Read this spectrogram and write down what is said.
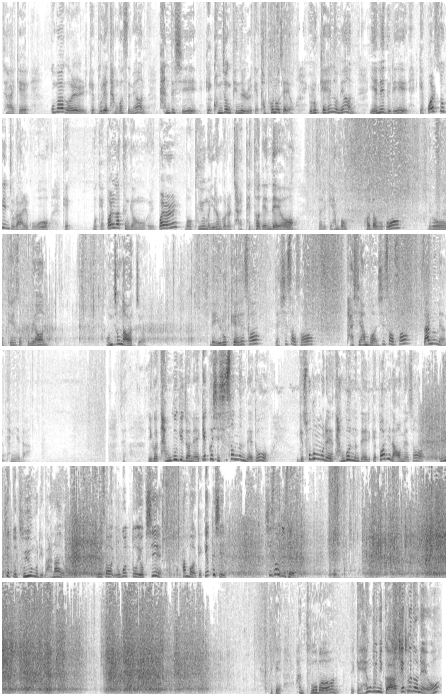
자, 이렇게 꼬막을 이렇게 물에 담궜으면 반드시 이렇게 검정 비닐로 이렇게 덮어 놓으세요. 이렇게 해 놓으면 얘네들이 이렇게 뻘 속인 줄 알고 이렇게 뭐 이렇게 뻘 같은 경우 뻘, 뭐 부유물 이런 거를 잘 뱉어낸대요. 그래서 이렇게 한번 걷어보고 이렇게 해서 보면 엄청 나왔죠. 네, 이렇게 해서 씻어서 다시 한번 씻어서 삶으면 됩니다. 이거 담그기 전에 깨끗이 씻었는데도 이게 소금물에 담궜는데 이렇게 뻘이 나오면서 이렇게 또 부유물이 많아요. 그래서 이것도 역시 한번 이렇게 깨끗이 씻어주세요. 이렇게 한 두 번 이렇게 헹구니까 깨끗하네요.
